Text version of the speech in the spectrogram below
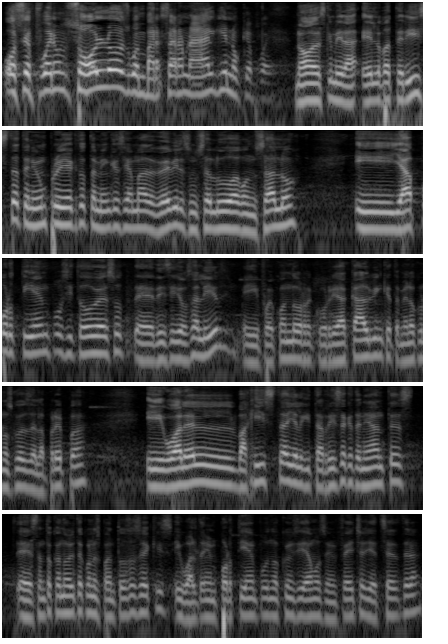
¿O se fueron solos o embarazaron a alguien o qué fue? No, es que mira, el baterista tenía un proyecto también que se llama The Devils, un saludo a Gonzalo. Y ya por tiempos y todo eso eh, decidió salir y fue cuando recurrí a Calvin, que también lo conozco desde la prepa. Igual el bajista y el guitarrista que tenía antes eh, están tocando ahorita con Espantosas X, igual también por tiempos no coincidíamos en fechas y etcétera.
